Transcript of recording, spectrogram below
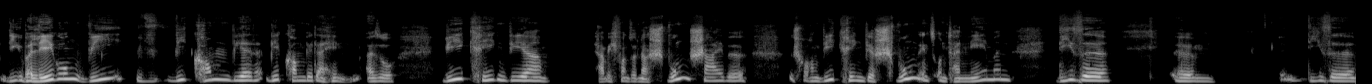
die Überlegung, wie, wie, kommen wir, wie kommen wir dahin? Also wie kriegen wir habe ich von so einer Schwungscheibe gesprochen. Wie kriegen wir Schwung ins Unternehmen, diese, ähm, diese,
